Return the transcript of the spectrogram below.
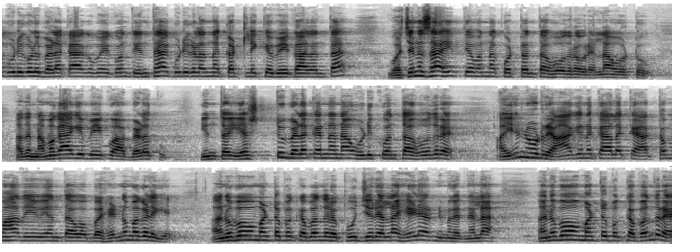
ಗುಡಿಗಳು ಬೆಳಕಾಗಬೇಕು ಅಂತ ಇಂಥ ಗುಡಿಗಳನ್ನು ಕಟ್ಟಲಿಕ್ಕೆ ಬೇಕಾದಂಥ ವಚನ ಸಾಹಿತ್ಯವನ್ನು ಕೊಟ್ಟಂತ ಹೋದ್ರು ಅವರೆಲ್ಲ ಒಟ್ಟು. ಅದು ನಮಗಾಗಿ ಬೇಕು ಆ ಬೆಳಕು. ಇಂಥ ಎಷ್ಟು ಬೆಳಕನ್ನು ನಾವು ಹುಡುಕುವಂತ ಹೋದರೆ ಏನು ನೋಡ್ರಿ, ಆಗಿನ ಕಾಲಕ್ಕೆ ಅಕ್ಕ ಮಹಾದೇವಿ ಅಂತ ಒಬ್ಬ ಹೆಣ್ಣು ಮಗಳಿಗೆ ಅನುಭವ ಮಂಟಪಕ್ಕೆ ಬಂದರೆ ಪೂಜ್ಯರೆಲ್ಲ ಹೇಳ್ಯಾರ ನಿಮಗೆ ಅದನ್ನೆಲ್ಲ. ಅನುಭವ ಮಂಟಪಕ್ಕೆ ಬಂದರೆ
